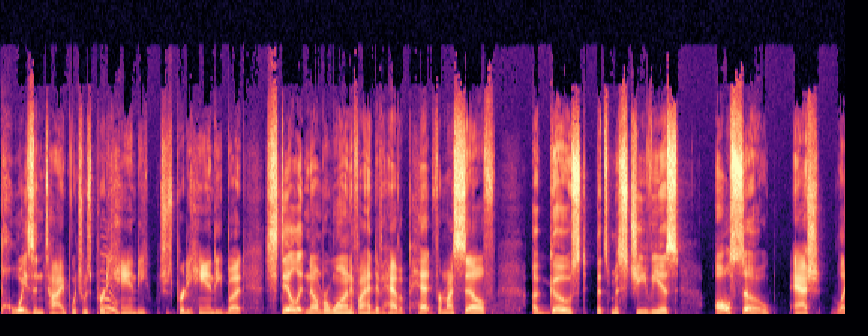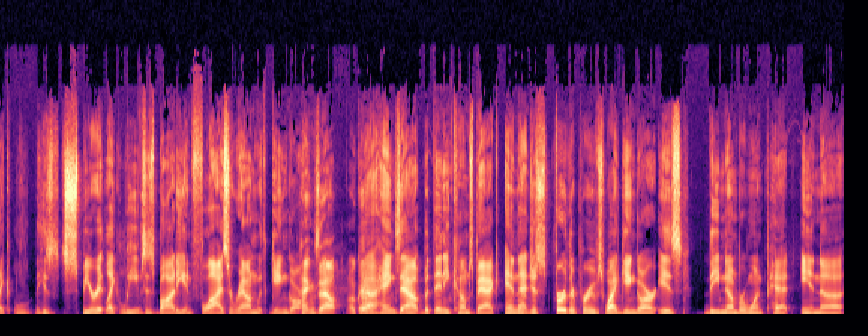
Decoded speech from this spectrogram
poison type, which was pretty handy. Which was pretty handy, but still at number one, if I had to have a pet for myself, a ghost that's mischievous. Also, Ash like his spirit like leaves his body and flies around with Gengar. Hangs out. Okay. Yeah, hangs out, but then he comes back, and that just further proves why Gengar is the number one pet in uh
